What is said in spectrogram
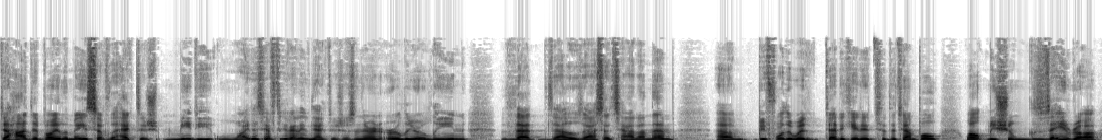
Dahade boy lemesav the hektish midi. Why does he have to give anything to hektish? Isn't there an earlier lien that those assets had on them um, before they were dedicated to the temple? Well, mishum gzeira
